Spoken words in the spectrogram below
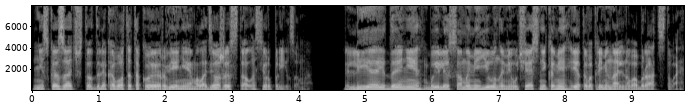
Не сказать, что для кого-то такое рвение молодежи стало сюрпризом. Лия и Дэнни были самыми юными участниками этого криминального братства.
